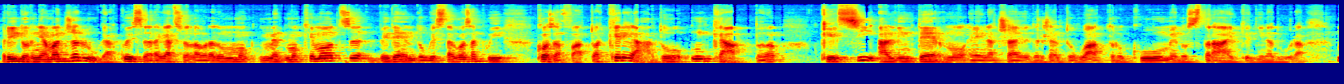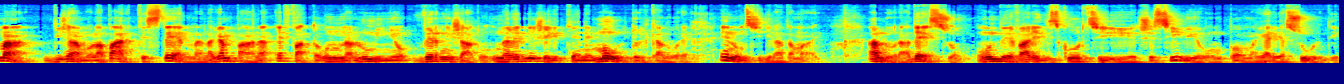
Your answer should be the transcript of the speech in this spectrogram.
ritorniamo a Gianluca. Questo ragazzo ha lavorato in Mad Monkey Mods vedendo questa cosa qui cosa ha fatto? Ha creato un cap che sì all'interno è in acciaio 304 come lo strike di natura, ma diciamo la parte esterna, la campana, è fatta con un alluminio verniciato, una vernice che tiene molto il calore e non si dilata mai. Allora, adesso, onde fare discorsi eccessivi o un po' magari assurdi,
